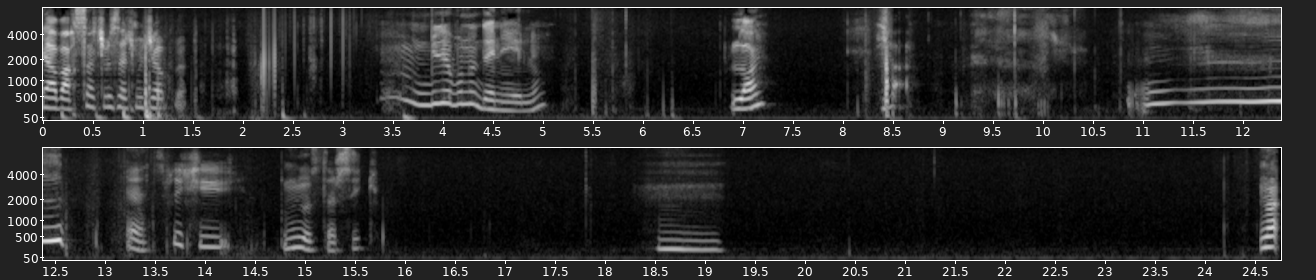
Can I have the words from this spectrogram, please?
Ya bak saçma saçma cevaplar. Hmm, bir de bunu deneyelim. Lan. Ya. Evet peki bunu göstersek. Hmm. Ne?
